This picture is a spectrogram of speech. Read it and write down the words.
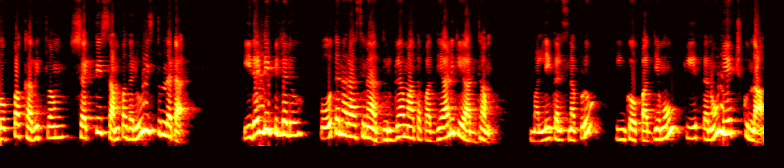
గొప్ప కవిత్వం శక్తి సంపదలు ఇస్తుందట. ఇదండి పిల్లలు పోతన రాసిన దుర్గామాత పద్యానికి అర్థం. మళ్ళీ కలిసినప్పుడు ఇంకో పద్యము కీర్తను నేర్చుకుందాం.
